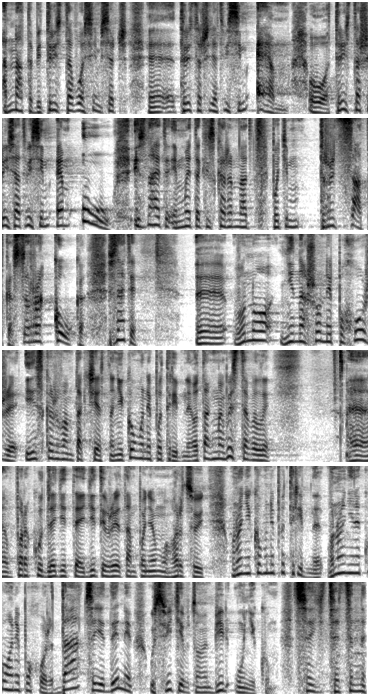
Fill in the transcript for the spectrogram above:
а на тобі 380, 368 М, о, 368 МУ. І знаєте, і ми так і скажемо, потім тридцятка, сороковка. Знаєте, е, воно ні на що не похоже, і скажу вам так чесно, нікому не потрібне. Отак ми виставили Е, в парку для дітей, діти вже там по ньому гарцують. Воно нікому не потрібне, воно ні на кого не похоже. Да, це єдиний у світі автомобіль унікум. Це це, це, не,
